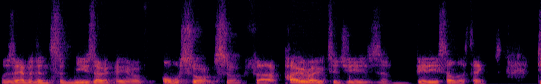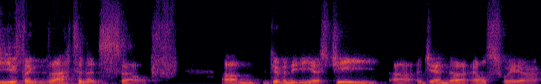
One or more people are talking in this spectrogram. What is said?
there's evidence and news out there of all sorts of uh, power outages and various other things. Do you think that in itself, um, given the ESG uh, agenda elsewhere,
